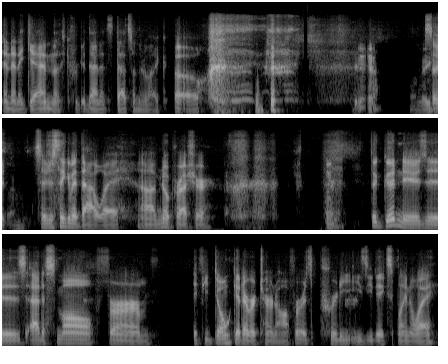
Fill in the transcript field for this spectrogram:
and then again, like forget then it's that's when they're like, uh oh. Yeah. So- sense. So just think of it that way. Um, no pressure. Yeah. the good news is at a small firm, if you don't get a return offer, it's pretty easy to explain away.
